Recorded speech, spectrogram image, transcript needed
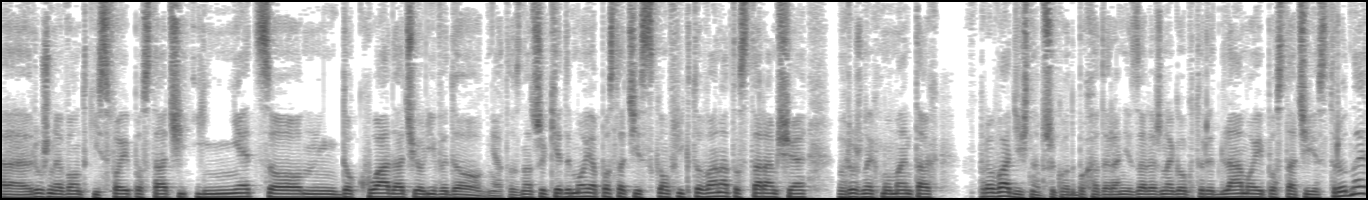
e, różne wątki swojej postaci i nieco mm, dokładać oliwy do ognia. To znaczy, kiedy moja postać jest skonfliktowana, to staram się w różnych momentach wprowadzić na przykład bohatera niezależnego, który dla mojej postaci jest trudny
